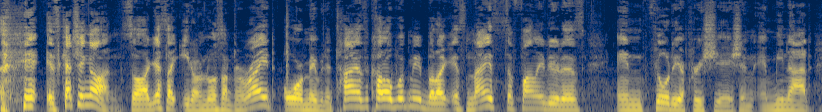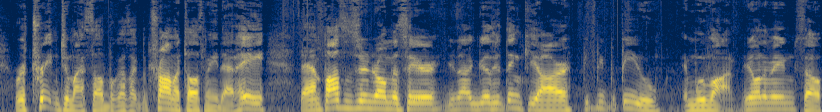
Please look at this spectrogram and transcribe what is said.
it's catching on. So I guess like you don't know something right, or maybe the times caught up with me. But like it's nice to finally do this and feel the appreciation and me not retreating to myself because like the trauma tells me that hey, that imposter syndrome is here. You're not as good as you think you are. And move on. You know what I mean? So,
